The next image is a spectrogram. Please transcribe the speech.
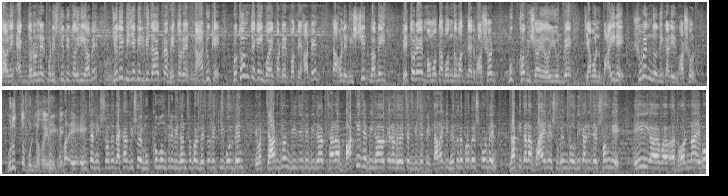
তাহলে এক ধরনের পরিস্থিতি তৈরি হবে। যদি বিজেপির বিধায়করা ভেতরে না ঢুকে প্রথম থেকেই বয়কটের পথে হাঁটেন তাহলে নিশ্চিতভাবেই ভেতরে মমতা বন্দ্যোপাধ্যায়ের ভাষণ মুখ্য বিষয় হয়ে উঠবে। যেমন বাইরে শুভেন্দু অধিকারীর ভাষণ গুরুত্বপূর্ণ হয়ে উঠবে। আমার এইটা নিঃসন্দেহে দেখার বিষয়। মুখ্যমন্ত্রী বিধানসভার ভেতরে কি বলবেন? এবার চারজন বিজেপি বিধায়ক ছাড়া বাকি যে বিধায়কেরা রয়েছেন বিজেপি তারা কি ভেতরে প্রবেশ করবেন? নাকি তারা বাইরে শুভেন্দু অধিকারীদের সঙ্গে এই ধর্ণা এবং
